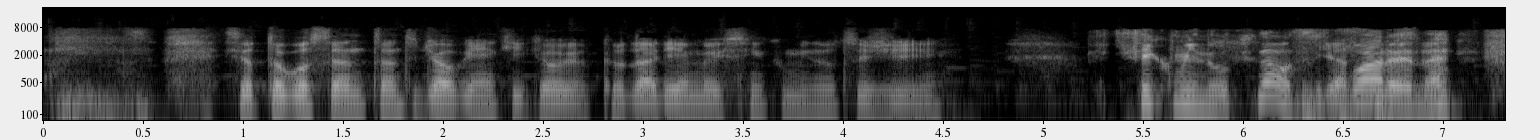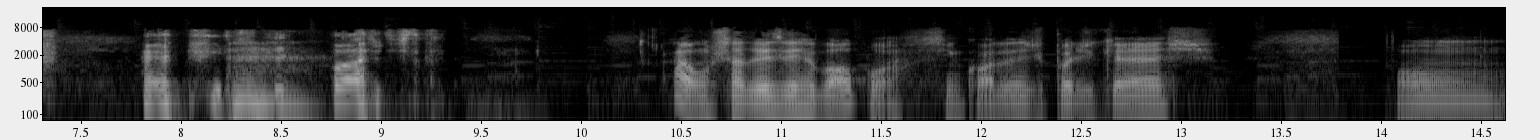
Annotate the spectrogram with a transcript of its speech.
Se eu tô gostando tanto de alguém aqui que eu, que eu daria meus 5 minutos de. Cinco minutos? Não, De cinco horas, né? atenção. cinco horas. Ah, um xadrez verbal, pô. 5 horas de podcast. Um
